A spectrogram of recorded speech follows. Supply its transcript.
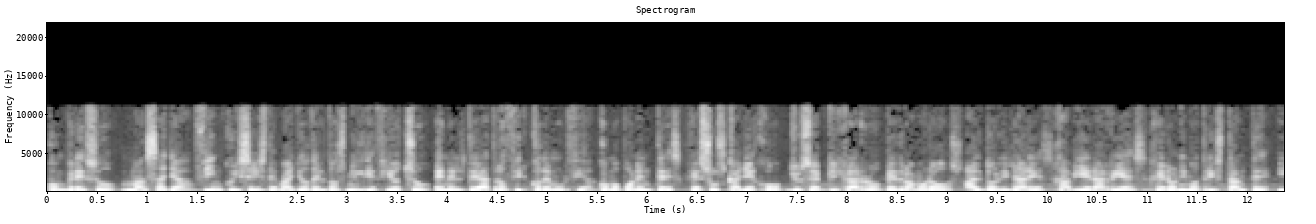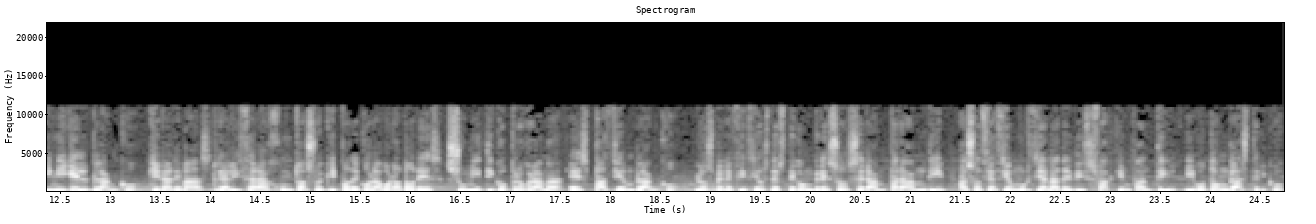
Congreso Más Allá, 5 y 6 de mayo del 2018 en el Teatro Circo de Murcia. Como ponentes, Jesús Callejo, Josep Guijarro, Pedro Amorós, Aldo Linares, Javier Arries, Jerónimo Tristante y Miguel Blanco, quien además realizará junto a su equipo de colaboradores su mítico programa Espacio en Blanco. Los beneficios de este congreso serán para AMDIV, Asociación Murciana de Disfagia Infantil y Botón Gástrico,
